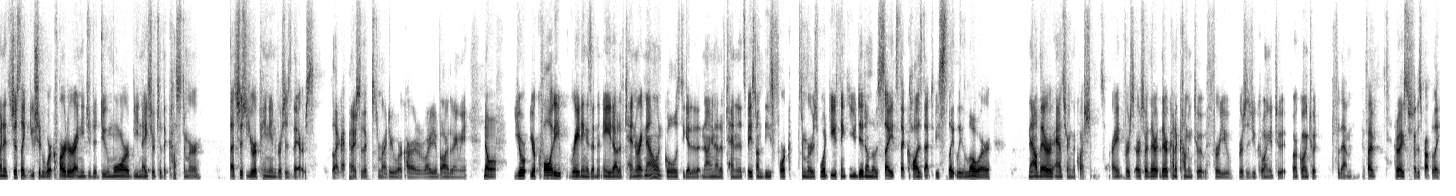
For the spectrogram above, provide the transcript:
when it's just like you should work harder, I need you to do more, be nicer to the customer, that's just your opinion versus theirs. Like, I'm nice to the customer, I do work hard, why are you bothering me? No, your your quality rating is at an 8 out of 10 right now and goal is to get it at 9 out of 10 and it's based on these four customers. What do you think you did on those sites that caused that to be slightly lower? Now they're answering the questions right? Versus or sorry they're they're kind of coming to it for you versus you going it to it or going to it for them. If i how do i describe this properly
